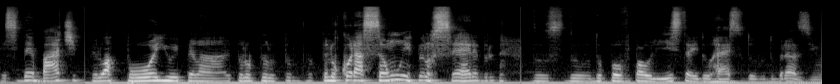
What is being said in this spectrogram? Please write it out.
esse debate pelo apoio e pela, pelo, pelo, pelo, coração e pelo cérebro dos, do, do povo paulista e do resto do, do Brasil.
